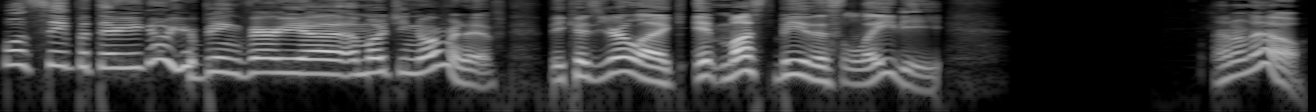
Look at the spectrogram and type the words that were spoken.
Well, see, but there you go. You're being very uh, emoji normative because you're like, it must be this lady. I don't know.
